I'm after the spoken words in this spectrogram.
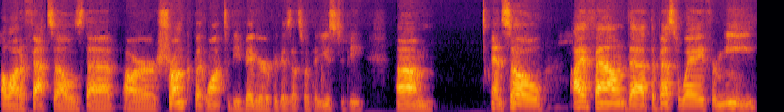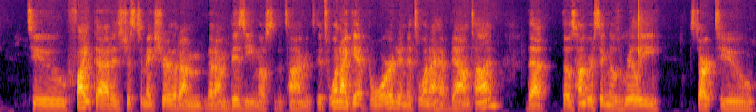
a lot of fat cells that are shrunk but want to be bigger because that's what they used to be. Um, and so i found that the best way for me to fight that is just to make sure that I'm that I'm busy most of the time. It's, it's when I get bored and it's when I have downtime that those hunger signals really start to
